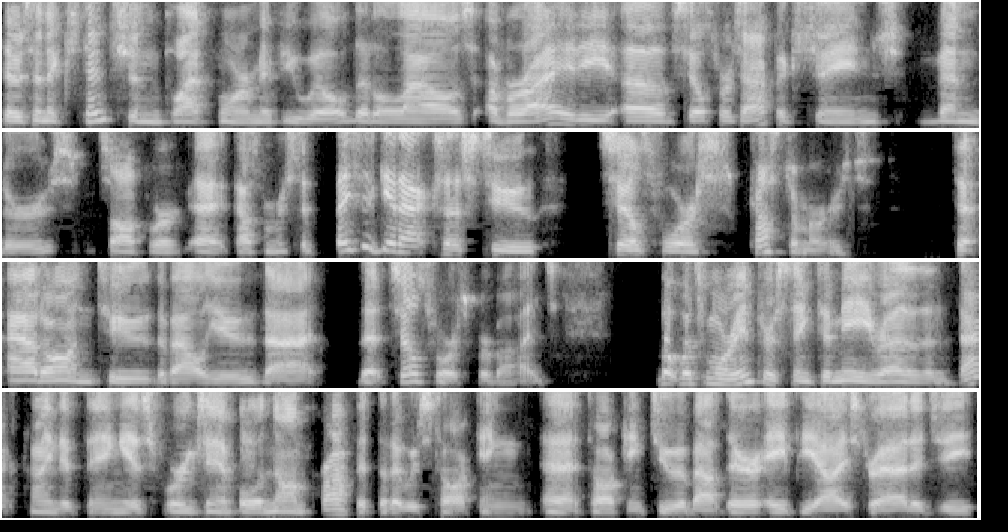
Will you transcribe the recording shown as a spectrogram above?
there's an extension platform, if you will, that allows a variety of Salesforce App Exchange vendors, software uh, customers to basically get access to Salesforce customers to add on to the value that that Salesforce provides. But what's more interesting to me, rather than that kind of thing, is, for example, a nonprofit that I was talking uh, talking to about their API strategy,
